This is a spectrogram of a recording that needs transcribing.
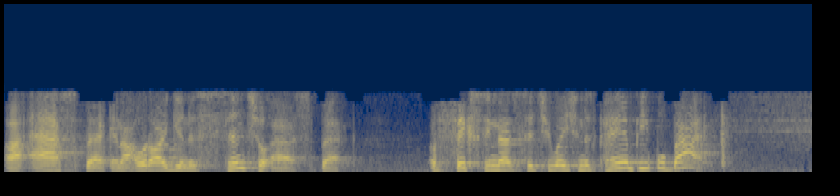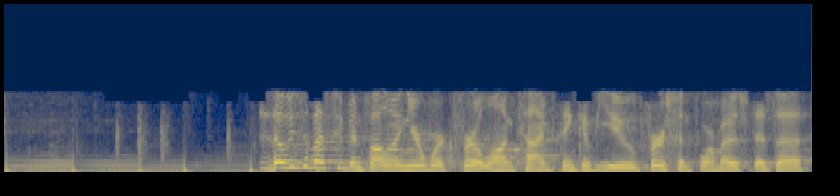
uh, aspect, and I would argue an essential aspect of fixing that situation is paying people back. Those of us who've been following your work for a long time think of you first and foremost as a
